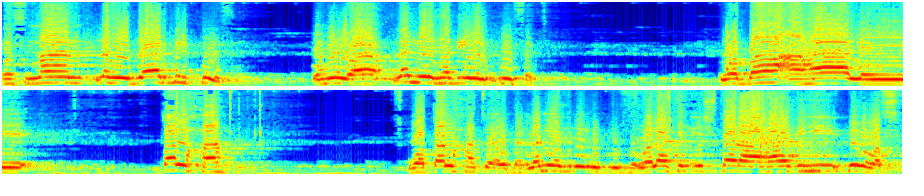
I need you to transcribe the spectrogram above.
cuhmaan lahu daar bilkuufa wahuwa lam yadhab ila lkuufati وباعها لطلحة وطلحة أيضا لم يذهب إلى الكوفة ولكن اشترى هذه بالوصف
